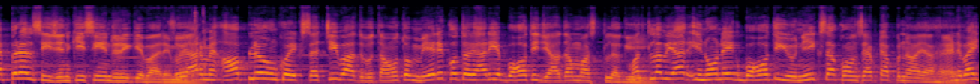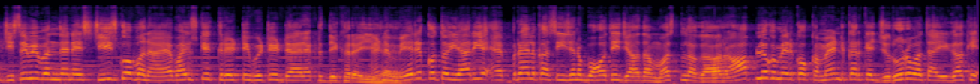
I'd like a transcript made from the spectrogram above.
अप्रैल सीज़न की सीनरी के बारे में। तो यार मैं आप लोगों को एक सच्ची बात बताऊँ तो मेरे को तो यार ये बहुत ही ज़्यादा मस्त लगी। मतलब यार इन्होंने एक बहुत ही यूनिक सा कॉन्सेप्ट अपनाया है। एंड भाई जिसे भी बंदे ने इस चीज़ को बनाया भाई उसकी क्रिएटिविटी डायरेक्ट दिख रही है। मेरे को तो यार ये अप्रैल का सीज़न बहुत ही ज़्यादा मस्त लगा। और आप लोग मेरे को कमेंट करके ज़रूर बताइएगा कि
